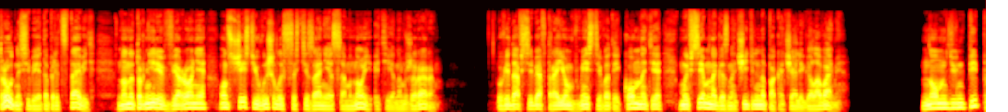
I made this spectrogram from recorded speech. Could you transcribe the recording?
Трудно себе это представить, но на турнире в Вероне он с честью вышел из состязания со мной, Этьеном Жераром. Увидав себя втроем вместе в этой комнате, мы все многозначительно покачали головами. «Ном дюн пип»,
